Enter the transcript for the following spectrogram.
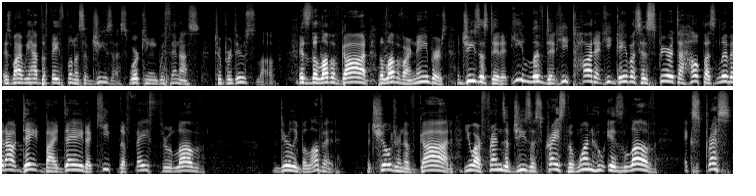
is why we have the faithfulness of Jesus working within us to produce love. It's the love of God, the love of our neighbors. Jesus did it. He lived it. He taught it. He gave us His Spirit to help us live it out day by day to keep the faith through love. Dearly beloved, the children of God, you are friends of Jesus Christ, the one who is love. Express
